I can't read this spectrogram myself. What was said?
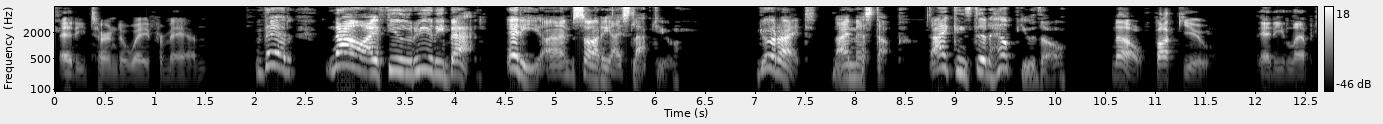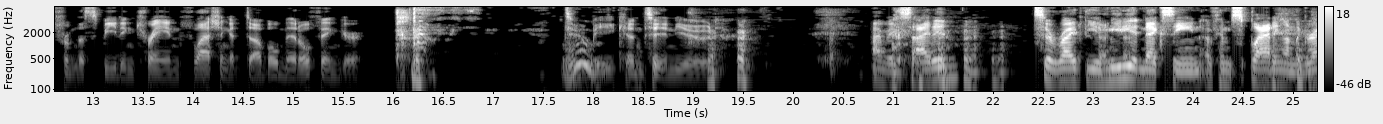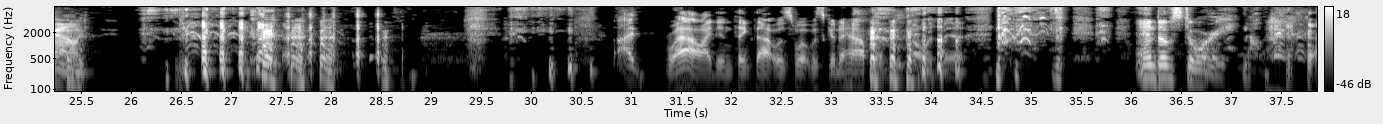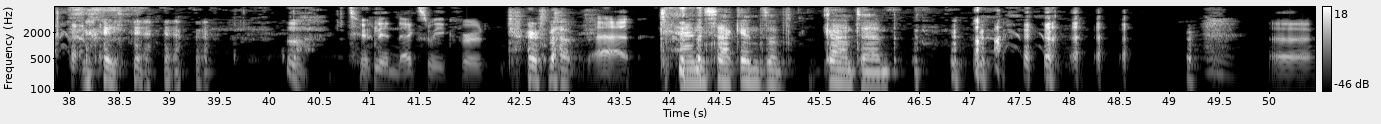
Eddie turned away from Anne. There, now I feel really bad. Eddie, I'm sorry I slapped you. You're right, I messed up. I can still help you, though. No, fuck you. Eddie leapt from the speeding train, flashing a double middle finger. to Ooh. be continued. I'm excited to write the immediate next scene of him splatting on the ground. I wow, I didn't think that was what was going to happen. I'll admit. End of story. Tune in next week for For about that. 10 seconds of content. uh,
